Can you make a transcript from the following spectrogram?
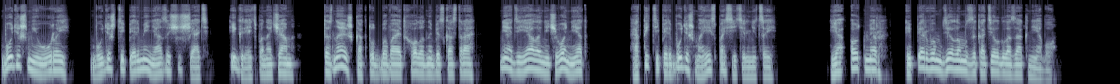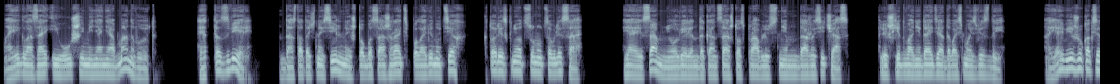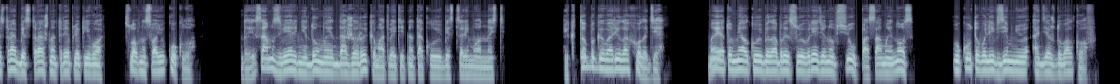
Будешь Миурой, будешь теперь меня защищать и греть по ночам. Ты знаешь, как тут бывает холодно без костра? Ни одеяла, ничего нет. А ты теперь будешь моей спасительницей». Я отмер и первым делом закатил глаза к небу. Мои глаза и уши меня не обманывают. Это зверь, достаточно сильный, чтобы сожрать половину тех, кто рискнет сунуться в леса. Я и сам не уверен до конца, что справлюсь с ним даже сейчас, лишь едва не дойдя до восьмой звезды. А я вижу, как сестра бесстрашно треплет его, словно свою куклу. Да и сам зверь не думает даже рыком ответить на такую бесцеремонность. И кто бы говорил о холоде? Мы эту мелкую белобрысую вредину всю, по самый нос, укутывали в зимнюю одежду волков.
